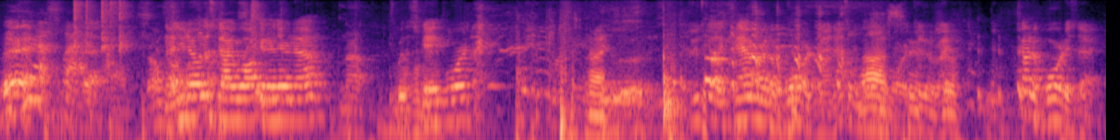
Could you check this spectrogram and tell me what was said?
We do have swag. Now you know this guy walking in there now? No. With a skateboard? Nice. Dude's got a camera and a board, man. That's a ah, long Nice, board too, sure. right? What kind of board is that?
